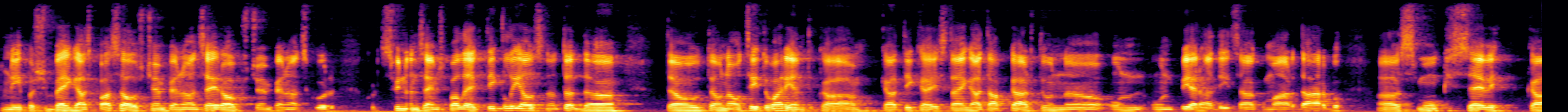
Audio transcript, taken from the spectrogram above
Un īpaši beigās pasaules čempionāts, Eiropas čempionāts, kur, kur tas finansējums paliek tik liels, nu tad uh, tev, tev nav citu variantu, kā, kā tikai staigāt apkārt un, uh, un, un pierādīt sākumā ar darbu, uh, smuki sevi kā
